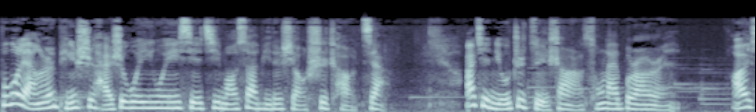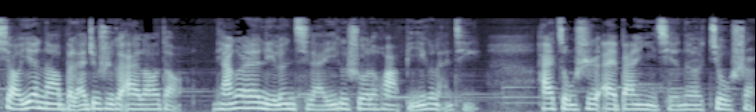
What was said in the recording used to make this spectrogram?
不过，两个人平时还是会因为一些鸡毛蒜皮的小事吵架，而且牛志嘴上啊从来不饶人，而小燕呢本来就是一个爱唠叨。两个人理论起来，一个说的话比一个难听，还总是爱搬以前的旧事儿。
